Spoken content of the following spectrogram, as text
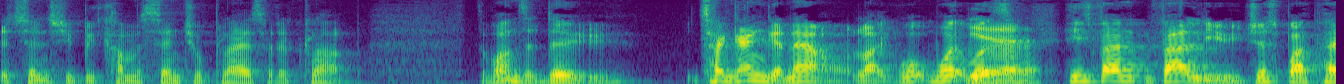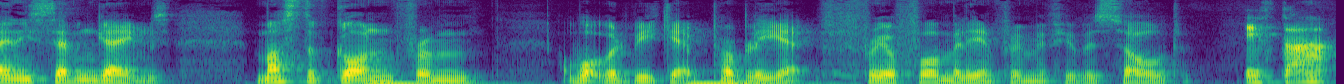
essentially become essential players for the club, the ones that do, Tanganga now. Like what? what Yeah. his van- value just by playing these seven games must have gone from what would we get? Probably get three or four million for him if he was sold. If that.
